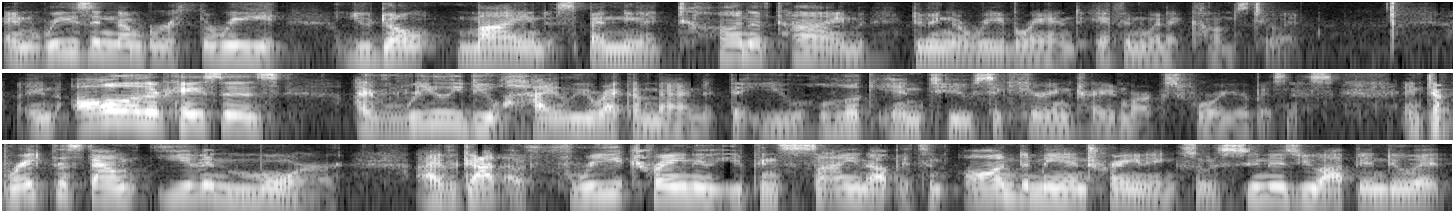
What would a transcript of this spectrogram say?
And reason number three, you don't mind spending a ton of time doing a rebrand if and when it comes to it. In all other cases, I really do highly recommend that you look into securing trademarks for your business. And to break this down even more, I've got a free training that you can sign up. It's an on demand training. So as soon as you opt into it,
